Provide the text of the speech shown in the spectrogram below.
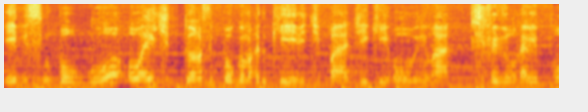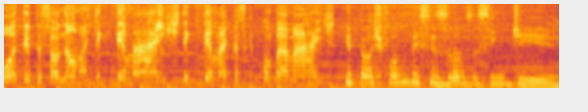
ele se empolgou ou a editora se empolgou mais do que ele? Tipo a J.K. Rowling lá, que fez o Harry Potter e o pessoal, não, mas tem que ter mais, tem que ter mais pra você comprar mais. Então, acho que foi um desses anos assim de,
